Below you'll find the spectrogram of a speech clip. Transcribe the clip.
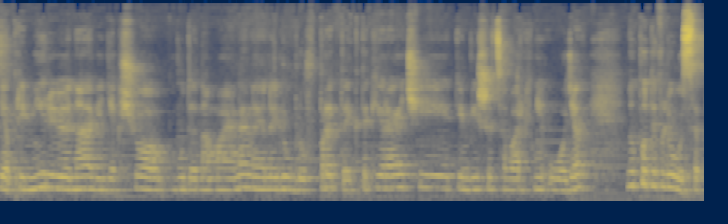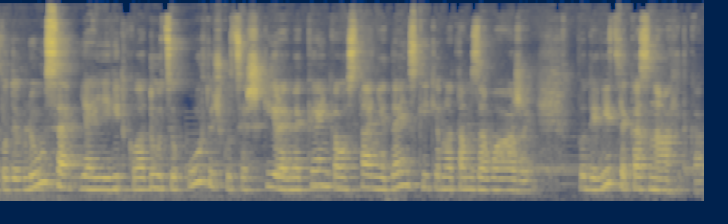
Я примірюю навіть, якщо буде на мене. Ну, я не люблю впритик такі речі, тим більше це верхній одяг. Ну, подивлюся, подивлюся. Я її відкладу цю курточку, це шкіра м'якенька, останній день, скільки вона там заважить. Подивіться, яка знахідка.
